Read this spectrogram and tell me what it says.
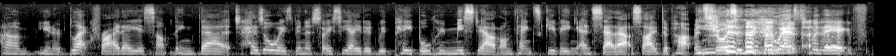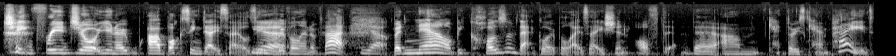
Um, you know, Black Friday is something that has always been associated with people who missed out on Thanksgiving and sat outside department stores in the US for their cheap fridge or, you know, our Boxing Day sales, the equivalent of that. Yeah. But now, because of that globalization of the, the um, ca- those campaigns,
